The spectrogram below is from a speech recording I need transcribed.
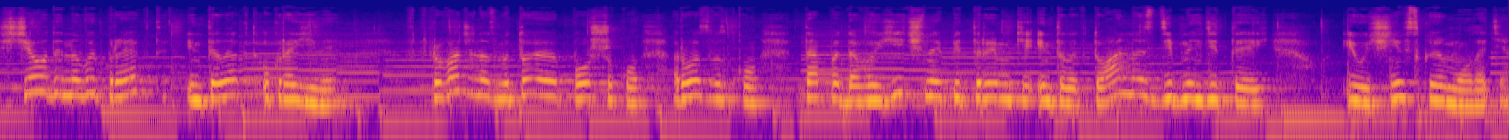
Ще один новий проєкт Інтелект України впроваджено з метою пошуку, розвитку та педагогічної підтримки інтелектуально здібних дітей і учнівської молоді.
